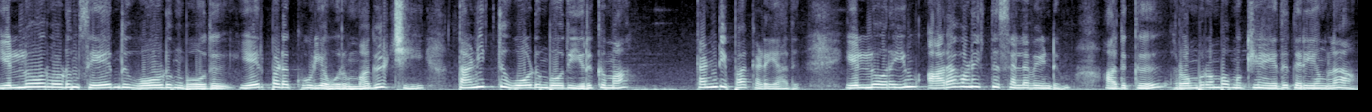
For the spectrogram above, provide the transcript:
எல்லோரோடும் சேர்ந்து ஓடும்போது ஏற்படக்கூடிய ஒரு மகிழ்ச்சி தனித்து ஓடும்போது இருக்குமா? கண்டிப்பாக கிடையாது. எல்லோரையும் அரவணைத்து செல்ல வேண்டும். அதுக்கு ரொம்ப ரொம்ப முக்கியம் எது தெரியுங்களா?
